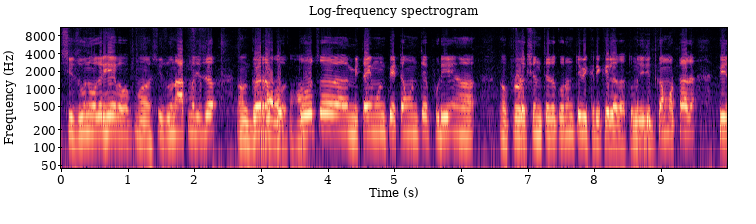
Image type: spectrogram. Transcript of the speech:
शिजवून वगैरे हे अं, शिजवून आतमध्ये जो गर राहतो. तोच मिठाई म्हणून पेटा म्हणून ते पुढे प्रोडक्शन त्याचं करून ते विक्री केला जातो. म्हणजे जितका मोठा पीस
